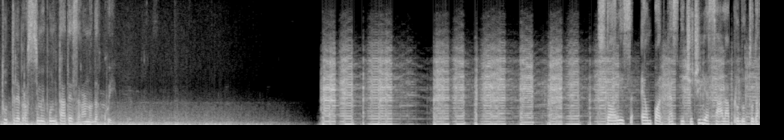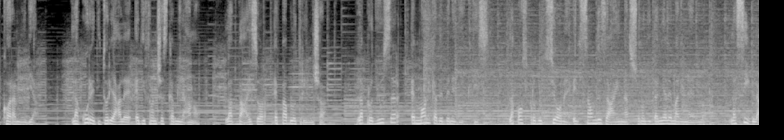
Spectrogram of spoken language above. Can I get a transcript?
Tutte le prossime puntate saranno da qui. Stories è un podcast di Cecilia Sala prodotto da Cora Media. La cura editoriale è di Francesca Milano. L'advisor è Pablo Trincia. La producer è Monica De Benedictis. La post-produzione e il sound design sono di Daniele Marinello. La sigla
